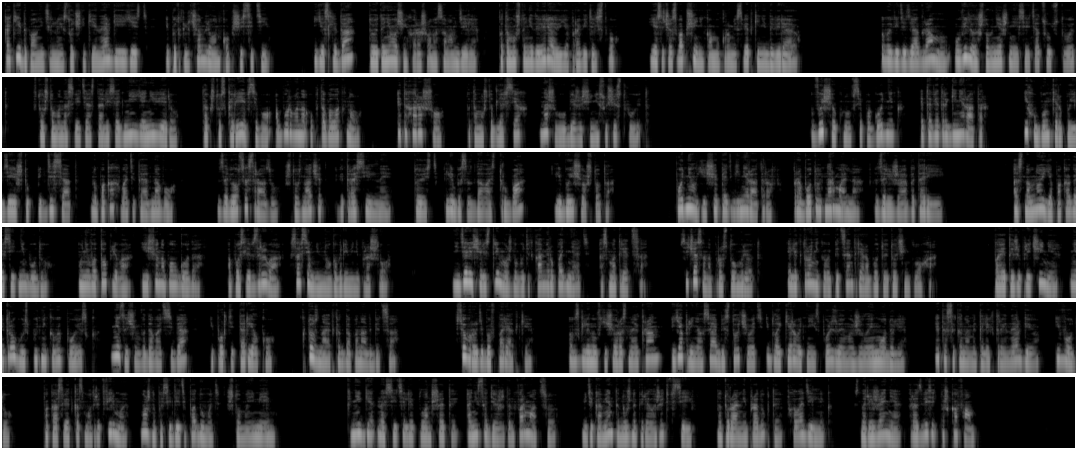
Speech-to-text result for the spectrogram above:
Какие дополнительные источники энергии есть и подключен ли он к общей сети. Если да, то это не очень хорошо на самом деле – потому что не доверяю я правительству. Я сейчас вообще никому, кроме Светки, не доверяю. Выведя диаграмму, увидел, что внешняя сеть отсутствует. В то, что мы на свете остались одни, я не верю, так что, скорее всего, оборвано оптоволокно. Это хорошо, потому что для всех нашего убежища не существует. Выщелкнул всепогодник. Это ветрогенератор. Их у бункера, по идее, штук 50, но пока хватит и одного. Завелся сразу, что значит ветра сильные, то есть либо создалась труба, либо еще что-то. Поднял еще пять генераторов, работают нормально, заряжая батареи. Основной я пока гасить не буду. У него топливо еще на полгода, а после взрыва совсем немного времени прошло. Недели через три можно будет камеру поднять, осмотреться. Сейчас она просто умрет. Электроника в эпицентре работает очень плохо. По этой же причине не трогаю спутниковый поиск. Незачем выдавать себя и портить тарелку. Кто знает, когда понадобится. Все вроде бы в порядке. Взглянув еще раз на экран, я принялся обесточивать и блокировать неиспользуемые жилые модули. Это сэкономит электроэнергию и воду. Пока Светка смотрит фильмы, можно посидеть и подумать, что мы имеем. Книги, носители, планшеты, они содержат информацию. Медикаменты нужно переложить в сейф, натуральные продукты – в холодильник, снаряжение развесить по шкафам.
